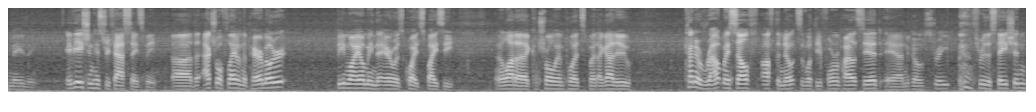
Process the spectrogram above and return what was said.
amazing. Aviation history fascinates me. Uh, the actual flight on the paramotor, being Wyoming, the air was quite spicy and a lot of control inputs, but I got to kind of route myself off the notes of what the former pilots did and go straight through the station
